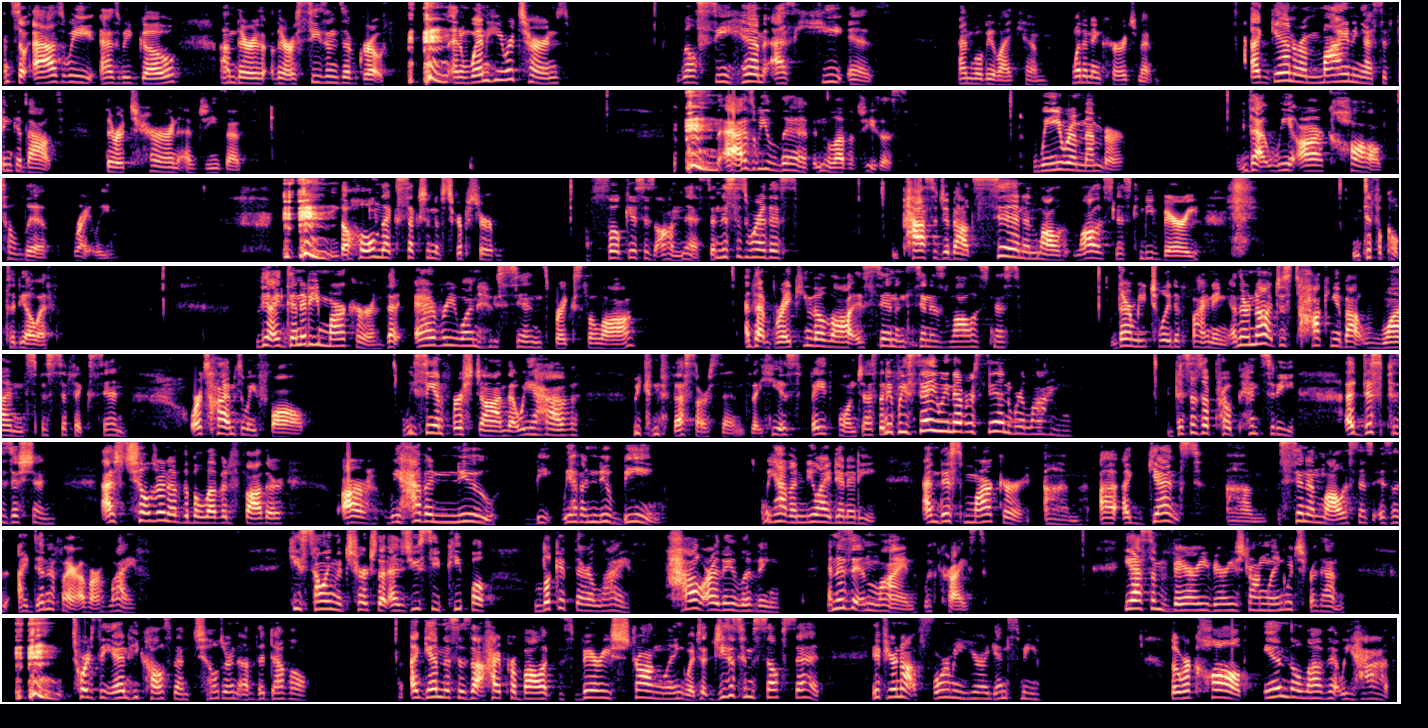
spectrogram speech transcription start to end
And so as we as we go, um, there, there are seasons of growth. and when he returns, we'll see him as he is and we'll be like him. What an encouragement. Again, reminding us to think about the return of Jesus. As we live in the love of Jesus, we remember that we are called to live rightly. the whole next section of Scripture focuses on this. And this is where this passage about sin and lawlessness can be very difficult to deal with. The identity marker that everyone who sins breaks the law, and that breaking the law is sin and sin is lawlessness, they're mutually defining. And they're not just talking about one specific sin or times when we fall. We see in 1 John that we have, we confess our sins, that he is faithful and just. And if we say we never sin, we're lying. This is a propensity, a disposition. As children of the beloved Father, our, we have a new we have a new being. We have a new identity. And this marker um, uh, against um, sin and lawlessness is an identifier of our life. He's telling the church that as you see people look at their life, how are they living? And is it in line with Christ? He has some very, very strong language for them. Towards the end, he calls them children of the devil. Again, this is that hyperbolic, this very strong language that Jesus himself said if you're not for me, you're against me. But we're called in the love that we have.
